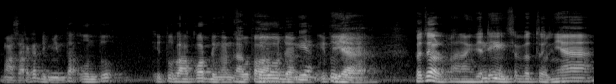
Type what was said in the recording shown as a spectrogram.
masyarakat diminta untuk itu lapor dengan Lapor. foto dan Iya. itu Iya. ya Betul. Jadi sebetulnya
